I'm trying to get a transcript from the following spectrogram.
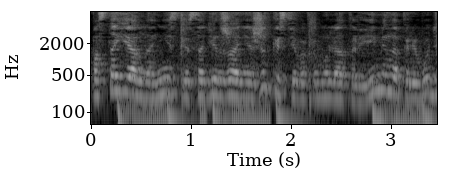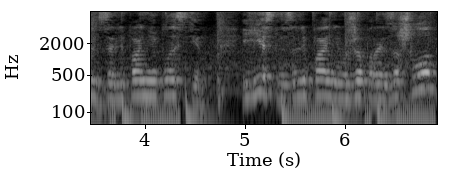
постоянное низкое содержание жидкости в аккумуляторе именно приводит к залипанию пластин. И если залипание уже произошло,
